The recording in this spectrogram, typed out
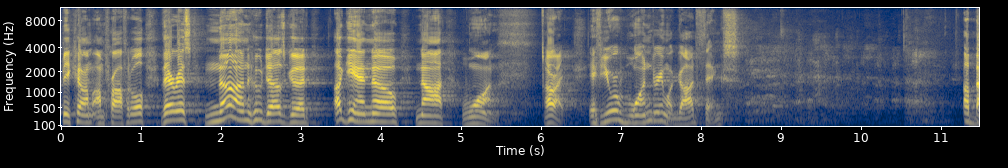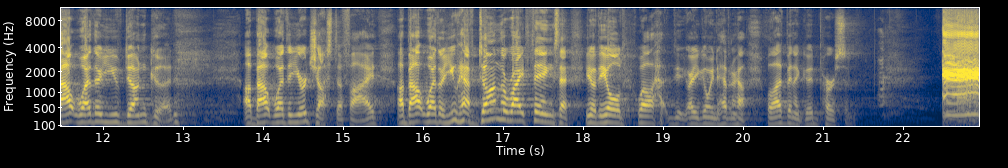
become unprofitable. There is none who does good. Again, no, not one. All right, if you were wondering what God thinks about whether you've done good, about whether you're justified, about whether you have done the right things that, you know, the old, well, are you going to heaven or hell? Well, I've been a good person.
